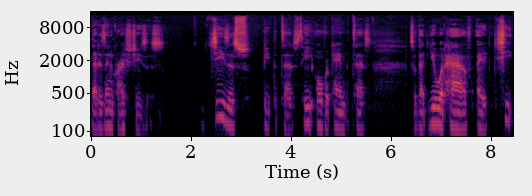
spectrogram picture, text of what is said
that is in Christ Jesus. Jesus beat the test, He overcame the test so that you would have a cheat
